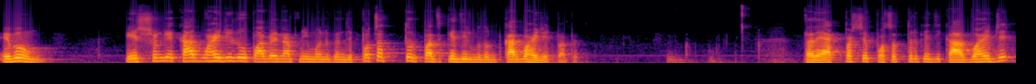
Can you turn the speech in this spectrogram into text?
এবং এর সঙ্গে কার্বোহাইড্রেটও পাবেন আপনি মনে করেন যে পঁচাত্তর পাঁচ কেজির মতন কার্বোহাইড্রেট পাবেন। তাহলে এক পাশে পঁচাত্তর কেজি কার্বোহাইড্রেট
